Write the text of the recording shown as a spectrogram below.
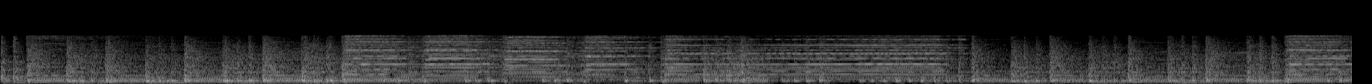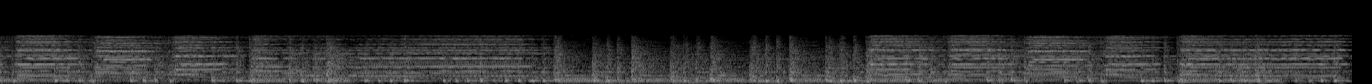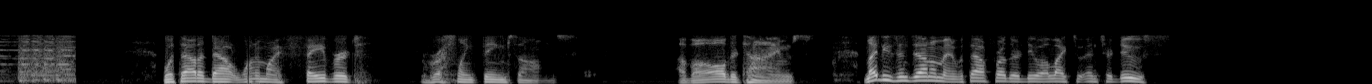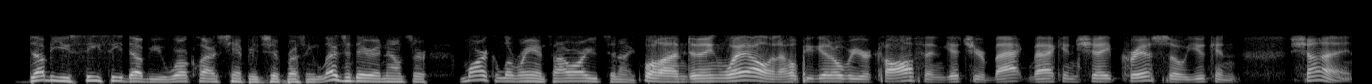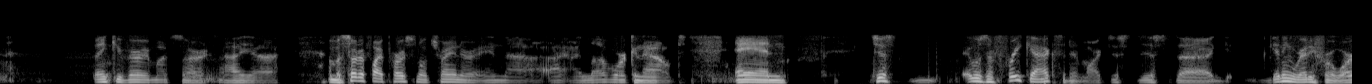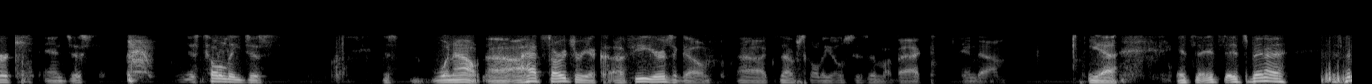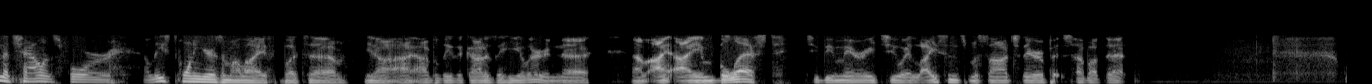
Without a doubt one of my favorite wrestling theme songs of all the times. Ladies and gentlemen, without further ado, I'd like to introduce WCCW World Class Championship Wrestling legendary announcer Marc Lowrance. How are you tonight? Well, I'm doing well, and I hope you get over your cough and get your back back in shape, Chris, so you can shine. Thank you very much, sir. I uh, I'm a certified personal trainer, and uh, I, I love working out. And just it was a freak accident, Marc. Just just uh, getting ready for work, and just just totally just just went out. Uh, I had surgery a, a few years ago because uh, I have scoliosis in my back, and um, yeah, it's it's it's been a it's been a challenge for at least 20 years of my life, but um, you know I, I believe that God is a healer, and uh, um, I, I am blessed to be married to a licensed massage therapist. How about that?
